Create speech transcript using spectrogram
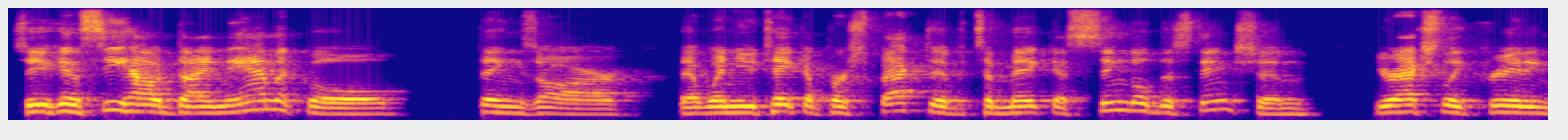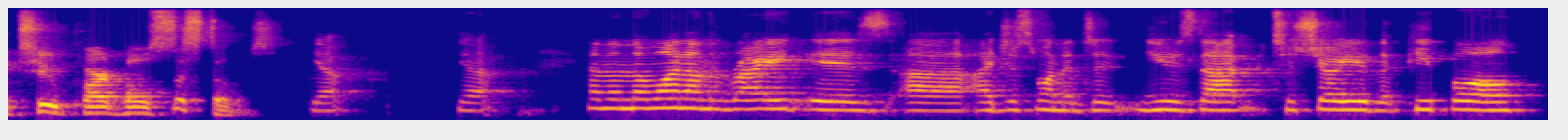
So you can see how dynamical things are that when you take a perspective to make a single distinction, you're actually creating two part whole systems. Yep, yep. And then the one on the right is, uh, I just wanted to use that to show you that people,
